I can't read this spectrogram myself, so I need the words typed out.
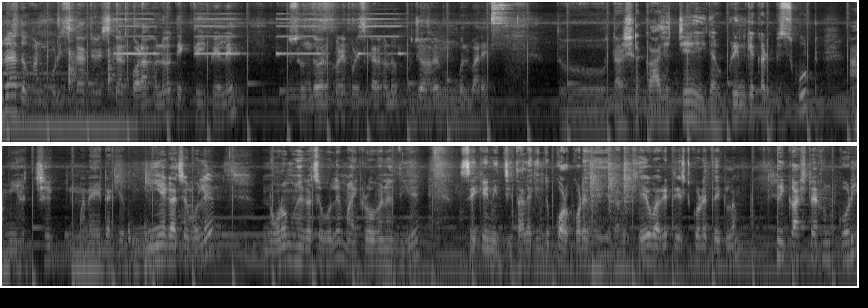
বন্ধুরা দোকান পরিষ্কার টরিষ্কার করা হলো দেখতেই পেলে। খুব সুন্দর করে পরিষ্কার হলো পুজো হবে মঙ্গলবারে। তো তার সাথে কাজ হচ্ছে এই দেখো ক্রিম কেকার বিস্কুট আমি হচ্ছে মানে এটাকে নিয়ে গেছে বলে নরম হয়ে গেছে বলে মাইক্রো ওভেনে দিয়ে সেকে নিচ্ছি। তাহলে কিন্তু কড়কড়ে হয়ে যাবে। আমি খেয়েও আগে টেস্ট করে দেখলাম। এই কাজটা এখন করি।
